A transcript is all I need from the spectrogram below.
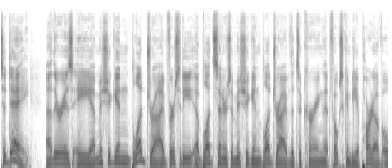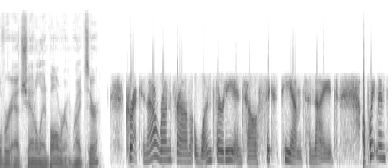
today. Uh, there is a uh, Michigan blood drive, Versiti uh, Blood Centers of Michigan blood drive that's occurring that folks can be a part of over at Shadowland Ballroom, right, Sarah? Correct, and that'll run from 1.30 until 6 p.m. tonight. Appointments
